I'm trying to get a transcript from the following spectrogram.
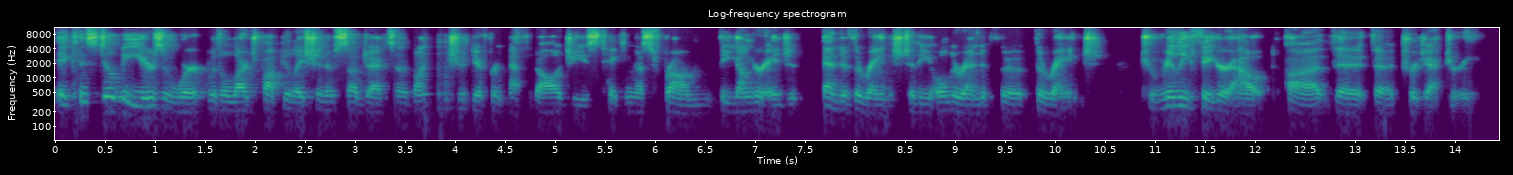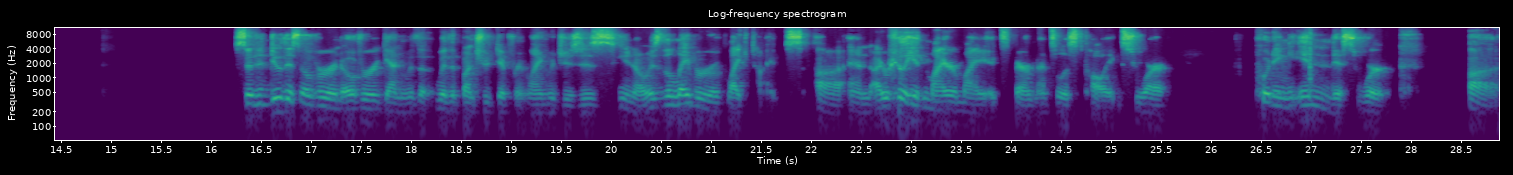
It can still be years of work with a large population of subjects and a bunch of different methodologies taking us from the younger age end of the range to the older end of the, the range to really figure out uh, the, the trajectory. So to do this over and over again with a, with a bunch of different languages is you know is the labor of lifetimes uh, and i really admire my experimentalist colleagues who are putting in this work uh,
